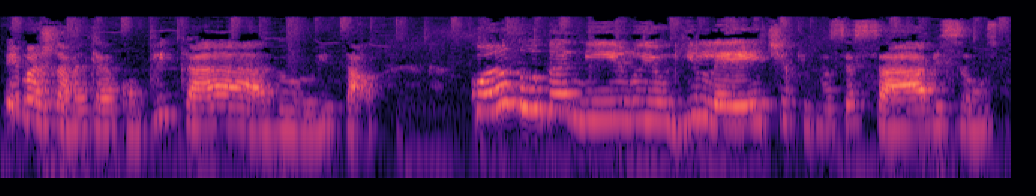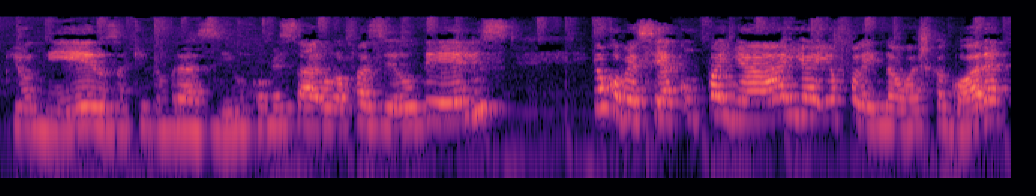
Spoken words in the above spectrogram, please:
eu imaginava que era complicado e tal. Quando o Danilo e o Gui Leite, que você sabe, são os pioneiros aqui no Brasil, começaram a fazer o deles, eu comecei a acompanhar e aí eu falei, não, acho que agora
